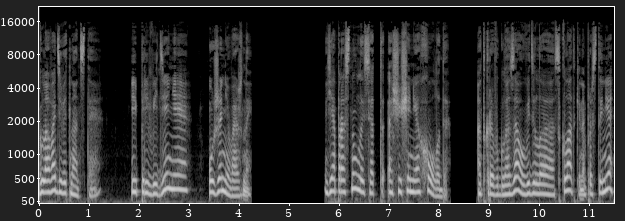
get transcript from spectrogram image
Глава 19. И привидения уже не важны. Я проснулась от ощущения холода. Открыв глаза, увидела складки на простыне,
